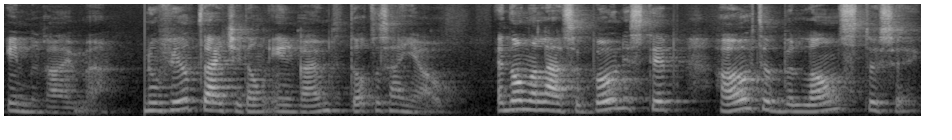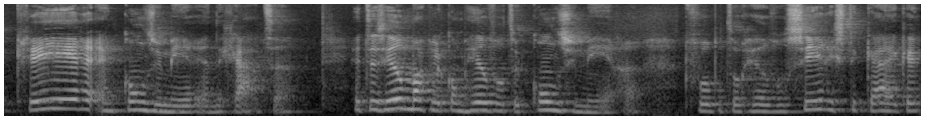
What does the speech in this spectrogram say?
inruimen. En hoeveel tijd je dan inruimt, dat is aan jou. En dan de laatste bonus tip: houd de balans tussen creëren en consumeren in de gaten. Het is heel makkelijk om heel veel te consumeren. Bijvoorbeeld door heel veel series te kijken,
